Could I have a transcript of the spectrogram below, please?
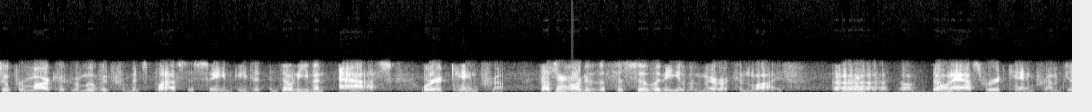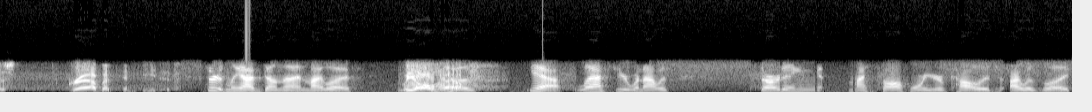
supermarket, remove it from its plasticine, eat it, and don't even ask where it came from. That's sure. part of the facility of American life. Uh, right. Don't don't ask where it came from. Just grab it and eat it. Certainly, I've done that in my life. We all because, have. Yeah, last year when I was starting my sophomore year of college, I was like,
